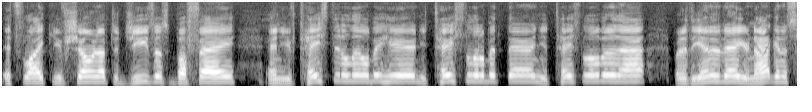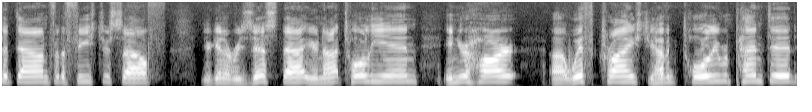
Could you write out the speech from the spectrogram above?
It's like you've shown up to Jesus' buffet and you've tasted a little bit here and you taste a little bit there and you taste a little bit of that. But at the end of the day, you're not going to sit down for the feast yourself. You're going to resist that. You're not totally in in your heart uh, with Christ. You haven't totally repented.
